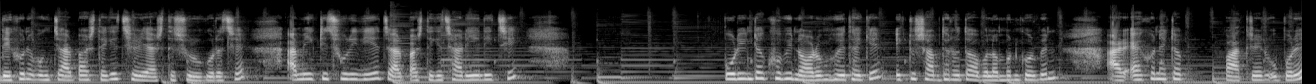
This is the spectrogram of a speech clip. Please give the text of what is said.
দেখুন, এবং চারপাশ থেকে ছেড়ে আসতে শুরু করেছে। আমি একটি ছুরি দিয়ে চারপাশ থেকে ছাড়িয়ে দিচ্ছি। পুডিংটা খুবই নরম হয়ে থাকে, একটু সাবধানতা অবলম্বন করবেন। আর এখন একটা পাত্রের উপরে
